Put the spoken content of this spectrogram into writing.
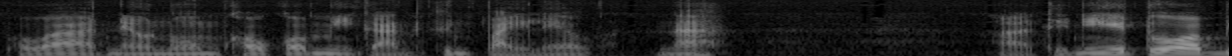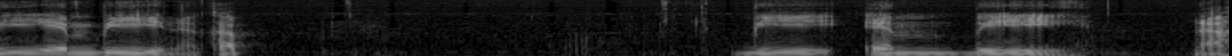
เพราะว่าแนวโน้มเขาก็มีการขึ้นไปแล้วนะทีนี้ตัว BMB นะครับ BMB นะ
